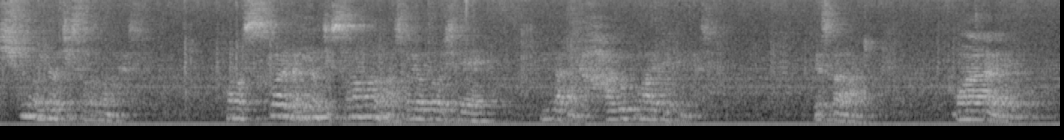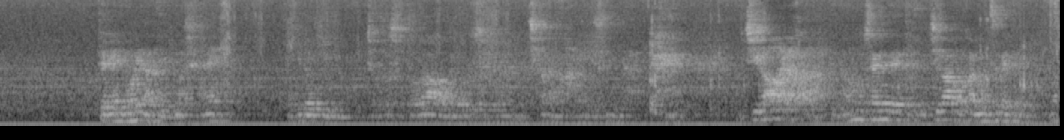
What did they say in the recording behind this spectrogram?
主の命そのものです。この救われた命そのものがそれを通して豊かに育まれていくんです。ですからこの辺りでテレモになっていきますよね。時々ちょっと外側をよくする力が入りすぎた内側やからって何もせんでって内側ばか見つめてまた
